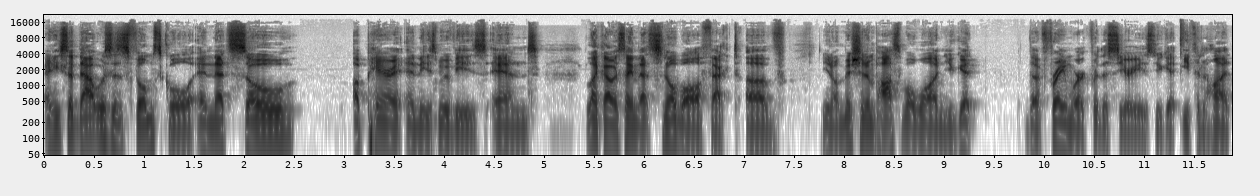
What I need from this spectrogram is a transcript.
And he said that was his film school. And that's so apparent in these movies. And like I was saying, that snowball effect of, you know, Mission Impossible 1, you get the framework for the series. You get Ethan Hunt.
